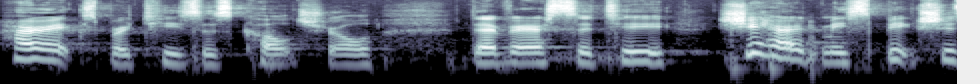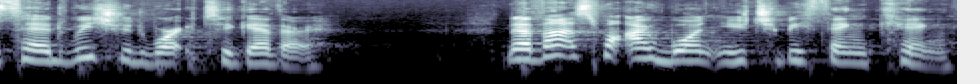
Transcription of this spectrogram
her expertise is cultural diversity. She heard me speak. She said, We should work together. Now, that's what I want you to be thinking.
